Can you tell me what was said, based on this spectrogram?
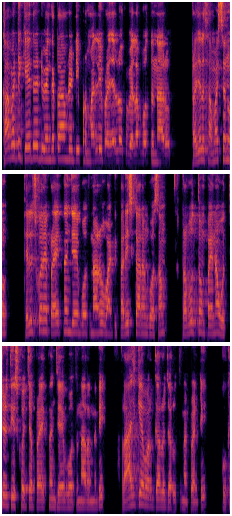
కాబట్టి కేతిరెడ్డి వెంకటరామరెడ్డి ఇప్పుడు మళ్ళీ ప్రజల్లోకి వెళ్ళబోతున్నారు. ప్రజల సమస్యను తెలుసుకునే ప్రయత్నం చేయబోతున్నారు. వాటి పరిష్కారం కోసం ప్రభుత్వం పైన ఒత్తిడి తీసుకొచ్చే ప్రయత్నం చేయబోతున్నారన్నది రాజకీయ వర్గాల్లో జరుగుతున్నటువంటి ఒక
